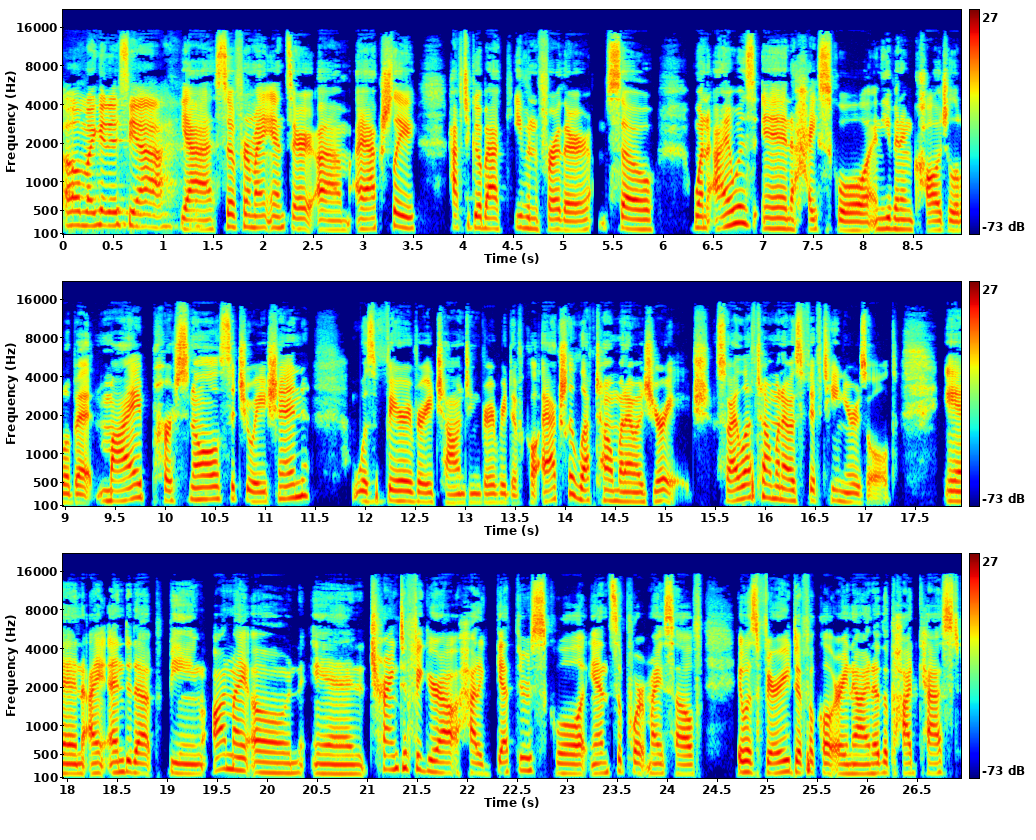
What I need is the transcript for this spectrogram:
Oh my goodness, yeah. Yeah. So for my answer, um, I actually have to go back even further. So when I was in high school and even in college a little bit, my personal situation was very, very challenging, very, very difficult. I actually left home when I was your age. So I left home when I was 15 years old. And I ended up being on my own and trying to figure out how to get through school and support myself. It was very difficult right now. I know the podcast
